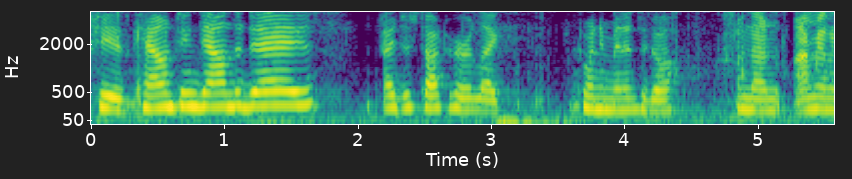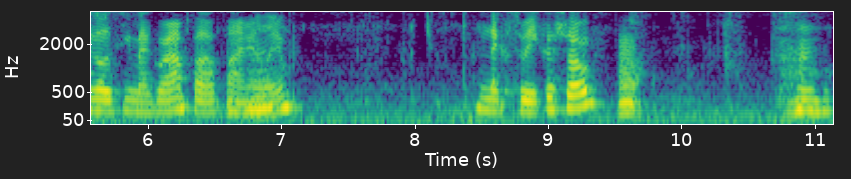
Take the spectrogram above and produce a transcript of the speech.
She is counting down the days. I just talked to her like 20 minutes ago. And then I'm gonna go see my grandpa finally. Mm-hmm. Next week or so.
